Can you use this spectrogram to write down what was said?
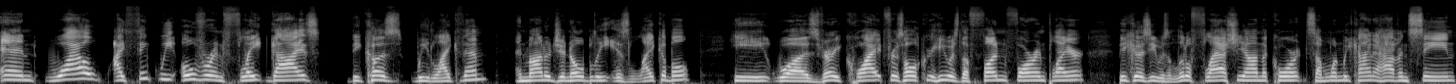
And while I think we overinflate guys because we like them, and Manu Ginobili is likable, he was very quiet for his whole career. He was the fun foreign player because he was a little flashy on the court, someone we kind of haven't seen,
